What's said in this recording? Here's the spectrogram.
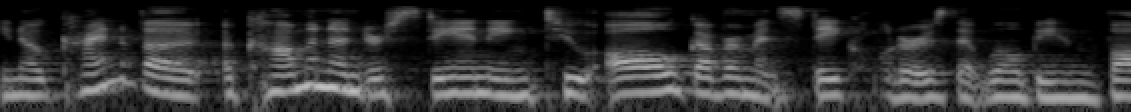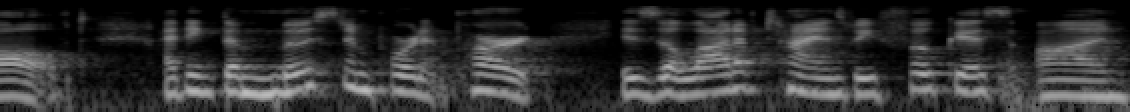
you know, kind of a, a, common understanding to all government stakeholders that will be involved. I think the most important part is a lot of times we focus on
